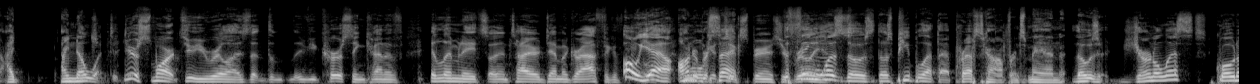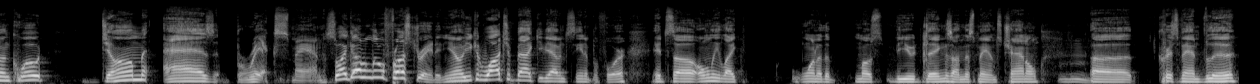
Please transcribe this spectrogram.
I I know what to do. You're smart too. You realize that the, the you cursing kind of eliminates an entire demographic of. Oh yeah, hundred won't get to percent. Experience your the thing was those those people at that press conference, man. Those journalists, quote unquote, dumb as bricks, man. So I got a little frustrated. You know, you can watch it back if you haven't seen it before. It's uh, only like one of the most viewed things on this man's channel. Uh, Chris Van Vliet.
